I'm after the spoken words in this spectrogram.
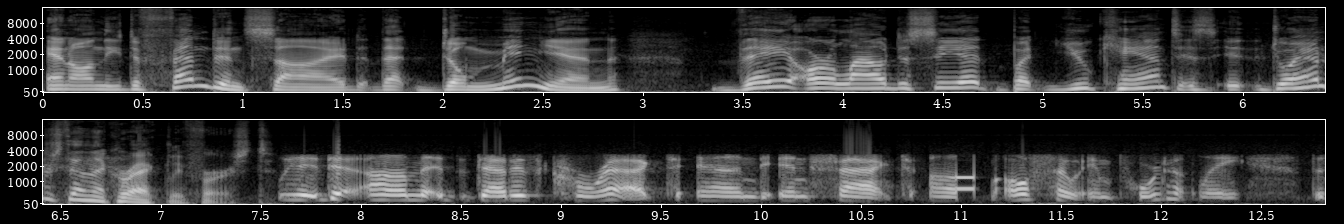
And on the defendant's side that dominion they are allowed to see it, but you can't. Is it, do I understand that correctly? First, um, that is correct, and in fact, um, also importantly, the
